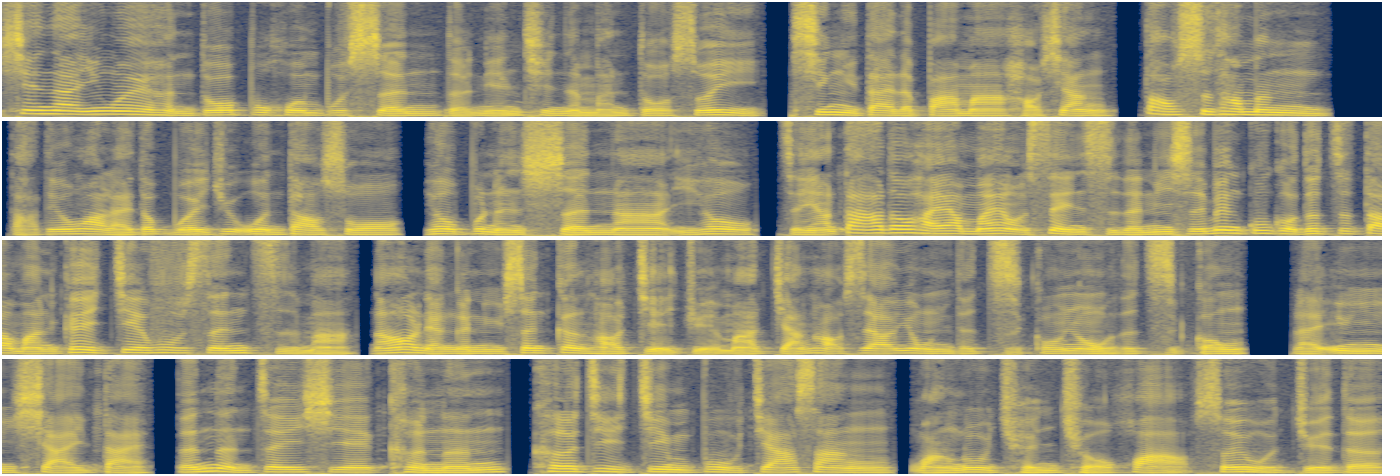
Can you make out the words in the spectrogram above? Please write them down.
现在因为很多不婚不生的年轻人蛮多，所以新一代的爸妈好像倒是他们打电话来都不会去问到说以后不能生啊，以后怎样，大家都还要蛮有 sense 的。你随便 Google 都知道嘛，你可以借腹生子嘛，然后两个女生更好解决嘛，讲好是要用你的子宫，用我的子宫。来孕育下一代等等，这一些可能科技进步加上网络全球化，所以我觉得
